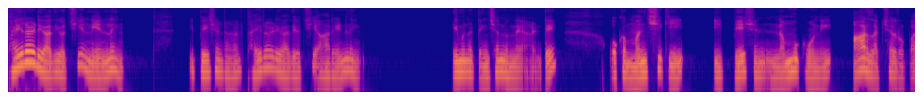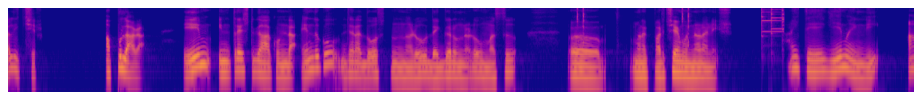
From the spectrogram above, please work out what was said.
థైరాయిడ్ వ్యాధి వచ్చి ఎన్నేండ్లయింది? ఈ పేషెంట్ అన్నాడు, థైరాయిడ్ వ్యాధి వచ్చి 6 ఏమైనా టెన్షన్లు ఉన్నాయా అంటే, ఒక మనిషికి ఈ పేషెంట్ నమ్ముకొని ఆరు లక్షల రూపాయలు ఇచ్చారు అప్పులాగా. ఏం ఇంట్రెస్ట్ కాకుండా ఎందుకు? జర దోస్తున్నాడు, దగ్గరున్నాడు, మస్తు మనకు పరిచయం ఉన్నాడు అనేసి అయితే ఏమైంది? ఆ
